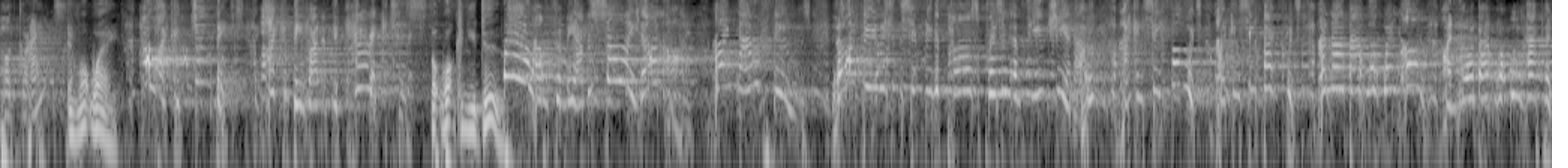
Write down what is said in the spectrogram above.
programs. In what way? Oh, I could do bits. I could be one of the characters. But what can you do? Well, I'm from the other side, aren't I? I know things. Life here isn't simply the past, present, and future, you know. I can see forwards. I can see backwards. I know about what went on. I know about what will happen.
